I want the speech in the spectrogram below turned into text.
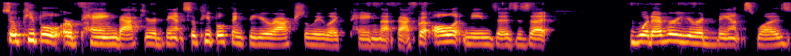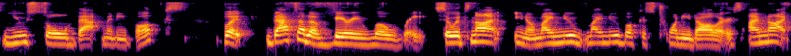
So people are paying back your advance. So people think that you're actually like paying that back. But all it means is is that whatever your advance was, you sold that many books but that's at a very low rate so it's not you know my new my new book is $20 i'm not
